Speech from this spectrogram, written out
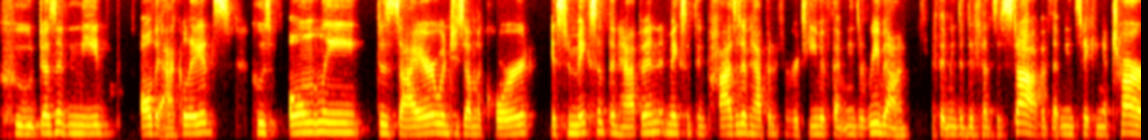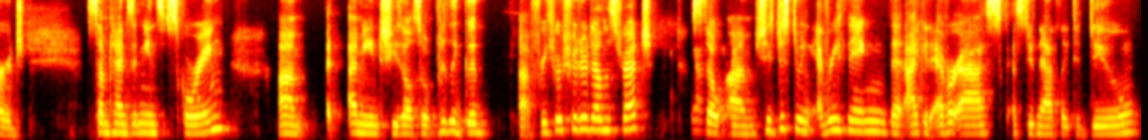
who doesn't need all the accolades, whose only desire when she's on the court is to make something happen, make something positive happen for her team. If that means a rebound, if that means a defensive stop, if that means taking a charge, sometimes it means scoring. Um, I mean, she's also a really good uh, free throw shooter down the stretch. Yeah. So um, she's just doing everything that I could ever ask a student athlete to do.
